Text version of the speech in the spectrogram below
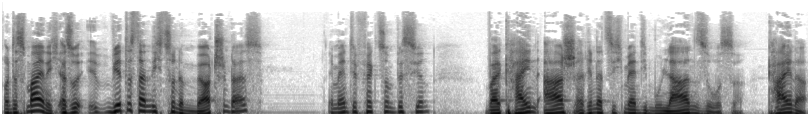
und das meine ich. Also äh, wird es dann nicht zu einem Merchandise? Im Endeffekt so ein bisschen? Weil kein Arsch erinnert sich mehr an die Mulan-Soße. Keiner.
